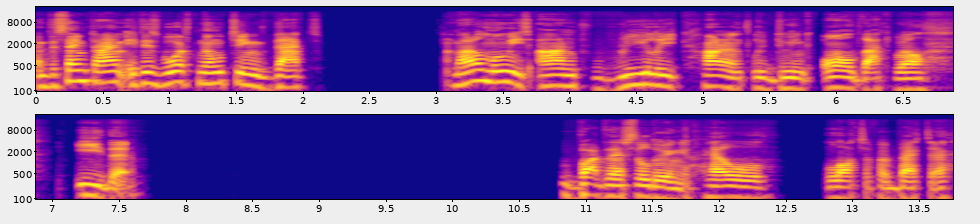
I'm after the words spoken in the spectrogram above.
At the same time, it is worth noting that Marvel movies aren't really currently doing all that well either. But they're still doing a hell lot of a better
